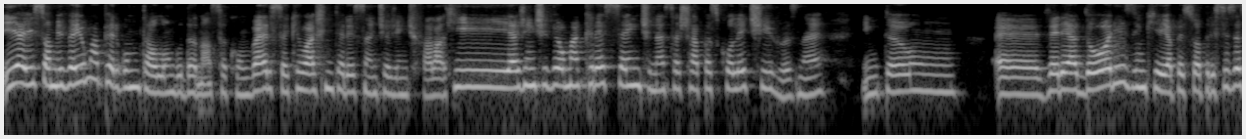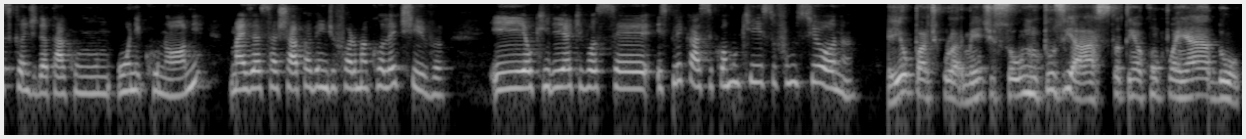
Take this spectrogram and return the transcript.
E aí só me veio uma pergunta ao longo da nossa conversa que eu acho interessante a gente falar, que a gente vê uma crescente nessas chapas coletivas, né? Então, é, vereadores em que a pessoa precisa se candidatar com um único nome, mas essa chapa vem de forma coletiva. E eu queria que você explicasse como que isso funciona. Eu, particularmente, sou entusiasta, tenho acompanhado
